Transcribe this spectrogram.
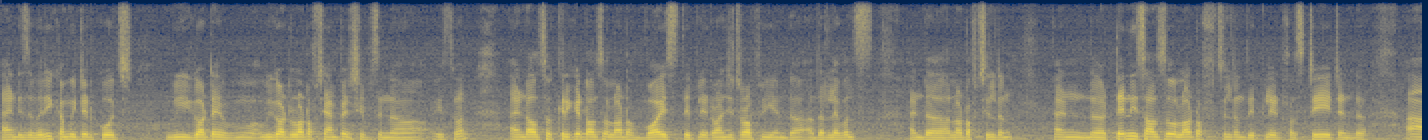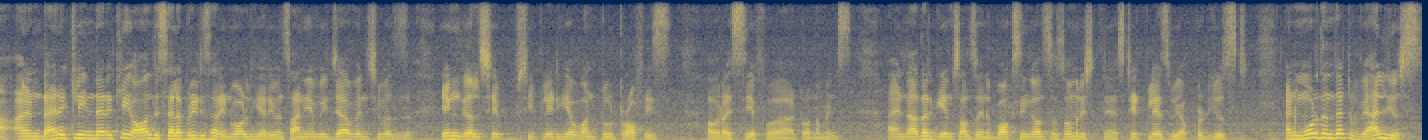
and is a very committed coach. We got a we got a lot of championships in uh, one. And also cricket also a lot of boys they played Ranji trophy and uh, other levels and uh, a lot of children. And uh, tennis also a lot of children they played for state and uh, and directly indirectly all the celebrities are involved here. Even Sania Mirza when she was a young girl she, she played here won two trophies our ICF uh, tournaments. And other games also in boxing also so many st- state players we have produced. And more than that values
